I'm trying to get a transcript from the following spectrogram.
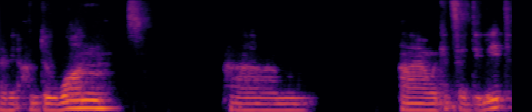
Maybe undo one. Um, and we can say delete.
